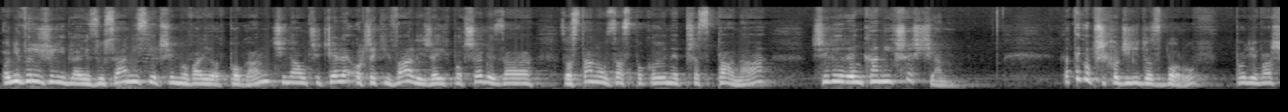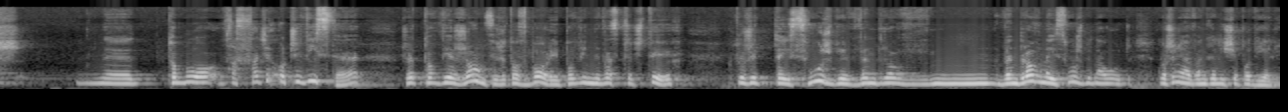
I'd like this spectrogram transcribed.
Oni wyruszyli dla Jezusa, nic nie przyjmowali od pogan. Ci nauczyciele oczekiwali, że ich potrzeby za, zostaną zaspokojone przez Pana, czyli rękami chrześcijan. Dlatego przychodzili do zborów, ponieważ e, to było w zasadzie oczywiste, że to wierzący, że to zbory powinny wesprzeć tych, którzy tej służby, wędrownej służby głoszenia Ewangelii się podjęli.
